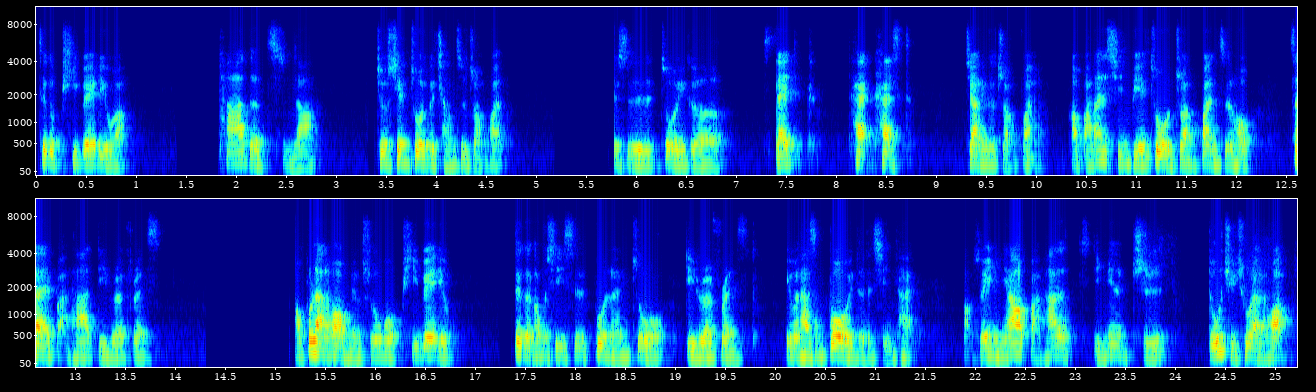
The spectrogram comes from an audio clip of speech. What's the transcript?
这个 p value 啊，它的值啊，就先做一个强制转换，就是做一个 static test 这样一个转换。好，把它的型别做转换之后，再把它 dereference。好，不然的话，我们有说过 p value。这个东西是不能做 dereference 的，因为它是 void 的形态。好，所以你要把它的里面的值读取出来的话，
